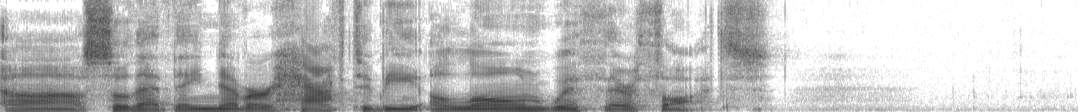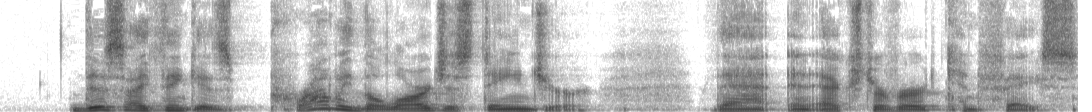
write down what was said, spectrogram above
uh, so that they never have to be alone with their thoughts. This, I think, is probably the largest danger that an extrovert can face.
